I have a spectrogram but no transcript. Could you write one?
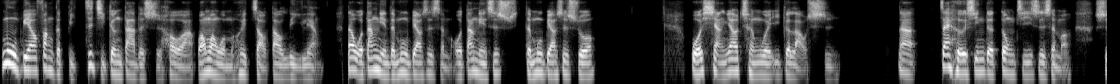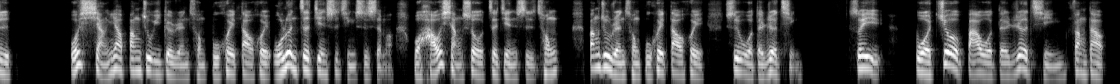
目标放得比自己更大的时候啊，往往我们会找到力量。那我当年的目标是什么？我当年是的目标是说，我想要成为一个老师。那在核心的动机是什么？是。我想要帮助一个人从不会到会，无论这件事情是什么，我好享受这件事。从帮助人从不会到会是我的热情，所以我就把我的热情放到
